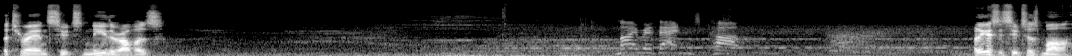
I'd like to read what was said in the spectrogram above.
The terrain suits neither of us. My revenge comes. But I guess it suits us more.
